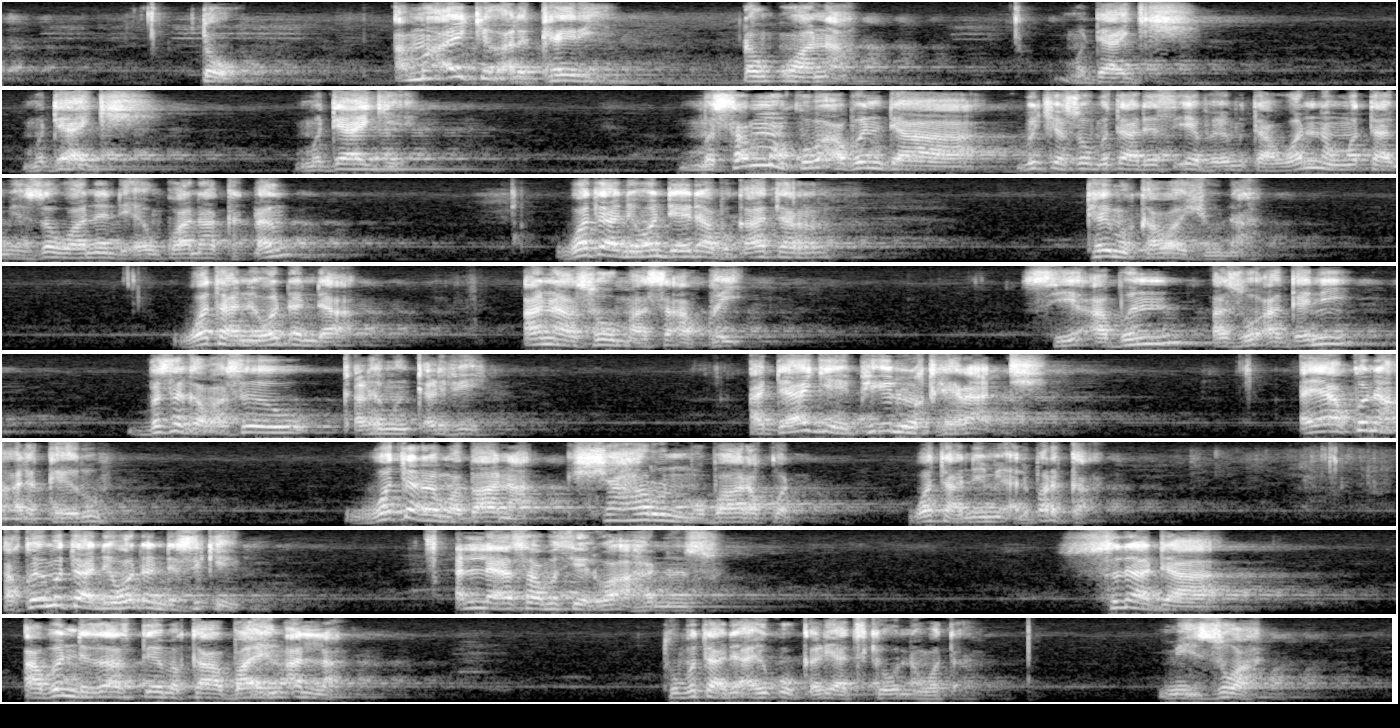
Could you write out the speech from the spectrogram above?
To amma aikin alkhairi ɗan uwana mu dage mu dage mu dage. Musamman kuma abin da muke so mutane su iya fahimta wannan wata mai zawa nan da 'yan kwana kaɗan wata ne wanda yana buƙatar taimakawa juna. Wata ne waɗanda ana so masu akwai su yi abin a zo a gani bisa ga masu ƙaramin ƙarfi. A dage filul khairat a yakunan alkhairu wata ramadana shaharun mubarakun wata ne mai albarka. Akwai mutane waɗanda suke allah ya sa musu a hannunsu. Suna da abin da za su taimaka bayan Allah. To mutane a yi ƙoƙari a cikin wannan wata mai zuwa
